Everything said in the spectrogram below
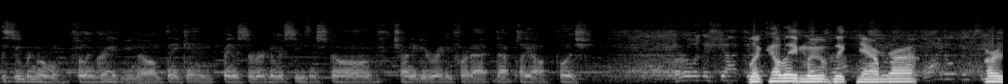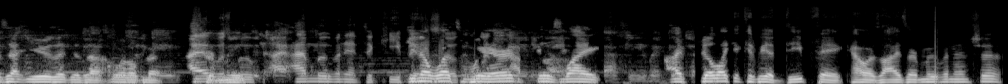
Super normal, feeling great. You know, I'm thinking finish the regular season strong, trying to get ready for that that playoff push. Look how they move the camera. Or is that you that did that a little bit? I for was me? moving. I, I'm moving it to keep. It. You know what's that- weird is like I feel like it could be a deep fake how his eyes are moving and shit.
